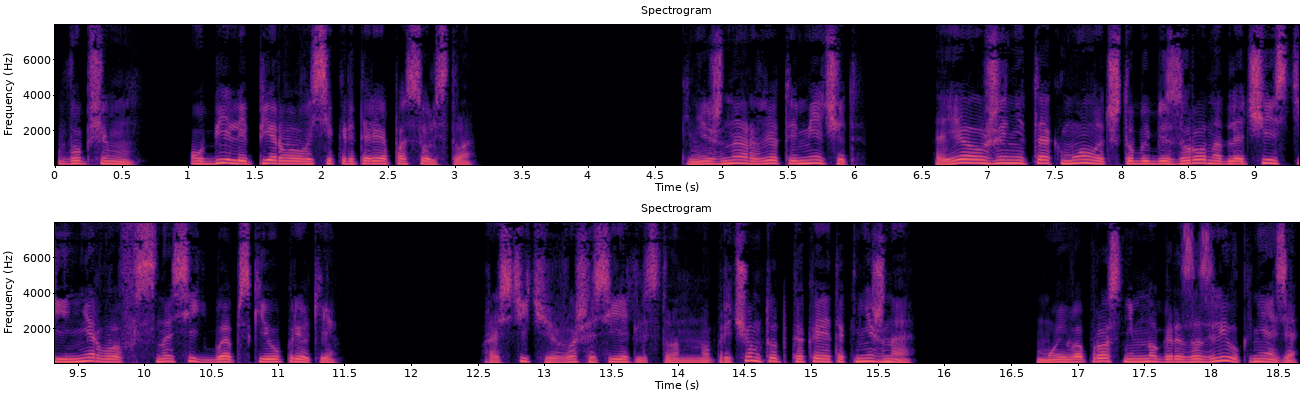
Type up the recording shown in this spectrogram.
В общем, убили первого секретаря посольства. Княжна рвет и мечет, а я уже не так молод, чтобы без урона для чести и нервов сносить бабские упреки. Простите, ваше сиятельство, но при чем тут какая-то княжна? Мой вопрос немного разозлил князя,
